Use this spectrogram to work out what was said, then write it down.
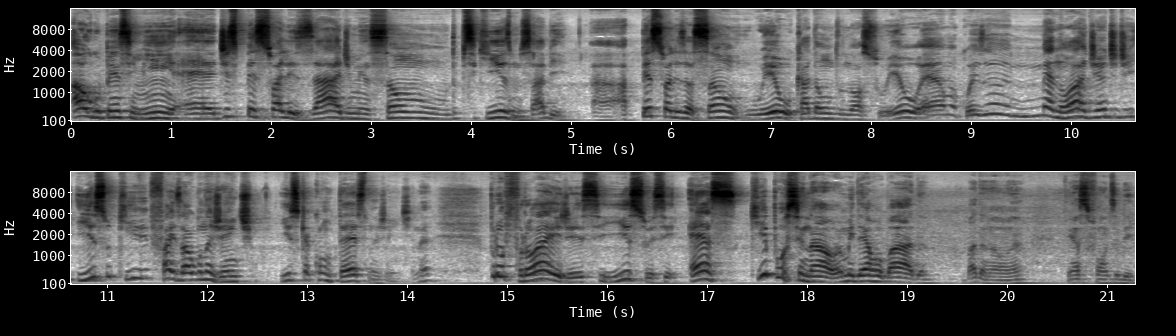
Algo pensa em mim é despessoalizar a dimensão do psiquismo, sabe? A, pessoalização, o eu, cada um do nosso eu, é uma coisa menor diante de isso que faz algo na gente, isso que acontece na gente, né? Pro Freud, esse isso, esse es, que por sinal é uma ideia roubada, roubada não, né? Tem as fontes ali.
